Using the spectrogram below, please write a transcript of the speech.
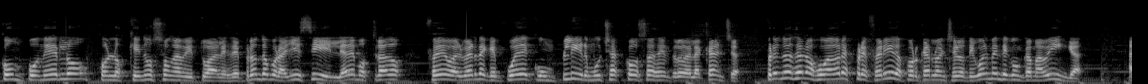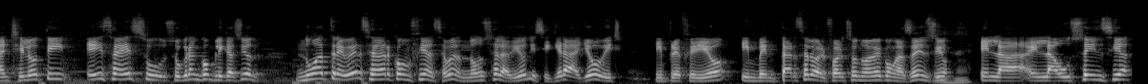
componerlo con los que no son habituales. De pronto por allí sí, le ha demostrado Fede Valverde que puede cumplir muchas cosas dentro de la cancha, pero no es de los jugadores preferidos por Carlo Ancelotti, igualmente con Camavinga. Ancelotti, esa es su, su gran complicación no atreverse a dar confianza. Bueno, no se la dio ni siquiera a Jovic y prefirió inventárselo al falso 9 con Asensio en, la, en la ausencia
